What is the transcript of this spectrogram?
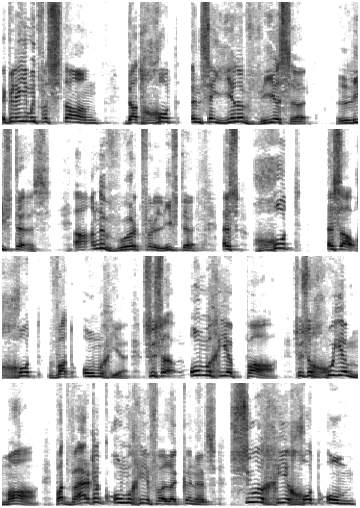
Ek wil hê jy moet verstaan dat God in sy hele wese liefde is. 'n ander woord vir liefde is God is 'n God wat omgee soos 'n omgee pa soos 'n goeie ma wat werklik omgee vir hulle kinders, so gee God om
